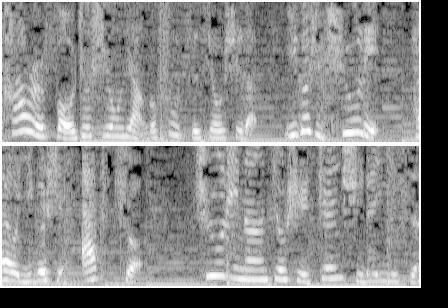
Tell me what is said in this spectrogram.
Powerful 就是用两个副词修饰的，一个是 truly，还有一个是 extra。Truly 呢就是真实的意思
